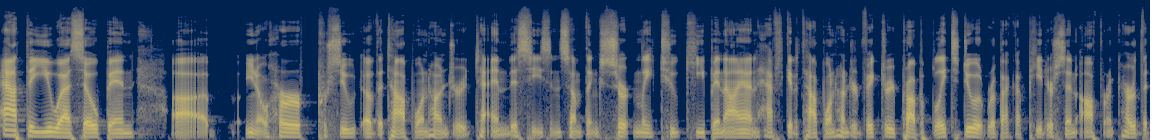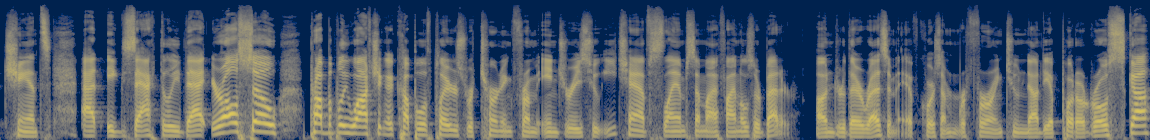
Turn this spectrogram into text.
at the U.S. Open. Uh, you know her pursuit of the top 100 to end this season something certainly to keep an eye on have to get a top 100 victory probably to do it rebecca peterson offering her the chance at exactly that you're also probably watching a couple of players returning from injuries who each have slam semifinals or better under their resume. Of course, I'm referring to Nadia Podoroska,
